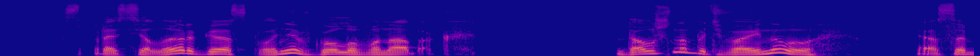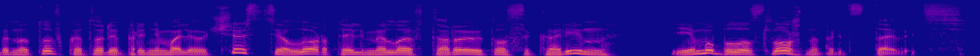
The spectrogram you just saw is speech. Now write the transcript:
— спросил Эрго, склонив голову на бок. «Должно быть войну, особенно ту, в которой принимали участие лорд Эльмилой II и Тоса Карин, ему было сложно представить.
